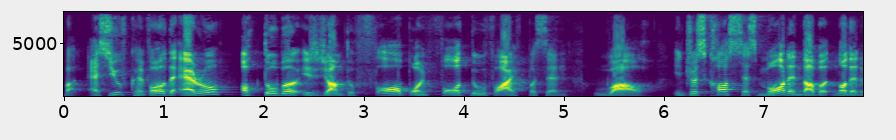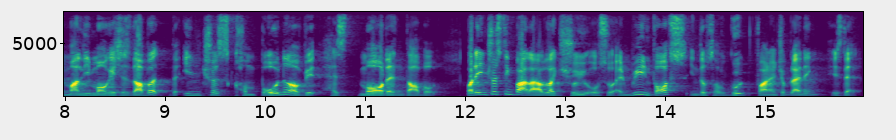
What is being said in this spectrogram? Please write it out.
But as you can follow the arrow, October is jumped to 4.425%. Wow. Interest cost has more than doubled. Not that the monthly mortgage has doubled, the interest component of it has more than doubled. But the interesting part I would like to show you also and reinforce in terms of good financial planning is that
